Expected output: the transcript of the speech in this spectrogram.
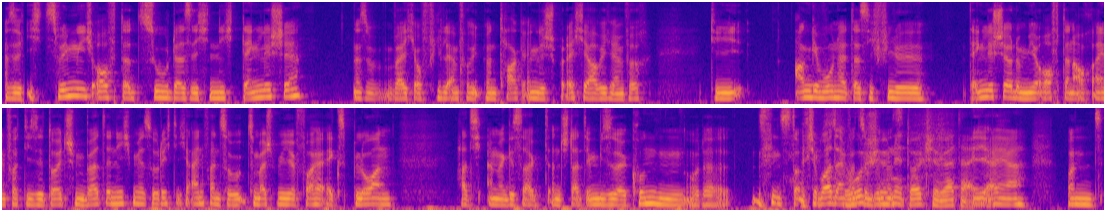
Also ich zwinge mich oft dazu, dass ich nicht Englische, also weil ich auch viel einfach über den Tag Englisch spreche, habe ich einfach die Angewohnheit, dass ich viel Englische oder mir oft dann auch einfach diese deutschen Wörter nicht mehr so richtig einfallen. So zum Beispiel hier vorher exploren, hatte ich einmal gesagt, anstatt irgendwie so erkunden oder das deutsche Wort einfach so zu schöne benutzen. deutsche Wörter eigentlich. Ja, ja. Und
